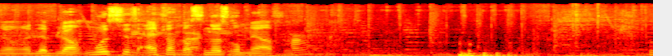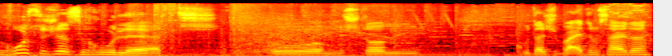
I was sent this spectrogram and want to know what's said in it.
Junge, LeBlanc muss jetzt einfach noch sinnlos rumnerven. Russisches Roulette. Boom, stumm. Gut, dass ich über Items halte.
